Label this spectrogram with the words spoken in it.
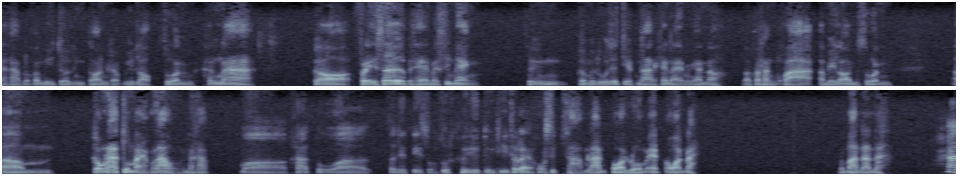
นะครับ แล้วก็มีโจลิงตันกับวิลล็อกส่วนข้างหน้า ก็เฟรเซอร์ไปแทนแม็กซิแมงซึ่งก็ไม่รู้ว่าจะเจ็บนานแค่ไหนเหมือนกันเนาะแล้วก็ทางขวาอัลมิรอนส่วนเอิ่มกองหน้าตัวใหม่ของเรานะครับมอค่าตัวสถิติสูงสุดคืออยู่ที่เท่าไหร่หกสิบสามล้านปอนด์รวม add-on ไหมประมาณนั้นนะห้า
